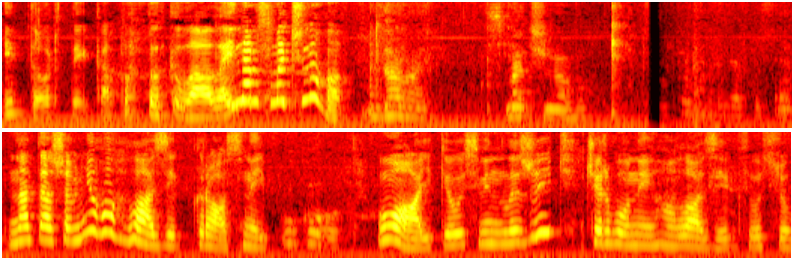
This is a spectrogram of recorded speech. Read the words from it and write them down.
і тортика поклала. І нам смачного. Давай, смачного. Наташа, в нього глазик красний. У кого? У Айки ось він лежить, червоний глазик. Ось, о,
